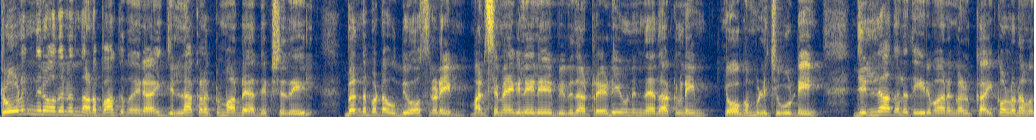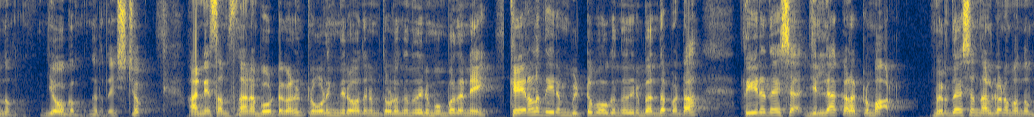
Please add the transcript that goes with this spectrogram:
ട്രോളിംഗ് നിരോധനം നടപ്പാക്കുന്നതിനായി ജില്ലാ കളക്ടർമാരുടെ അധ്യക്ഷതയിൽ ബന്ധപ്പെട്ട ഉദ്യോഗസ്ഥരുടെയും മത്സ്യമേഖലയിലെ വിവിധ ട്രേഡ് യൂണിയൻ നേതാക്കളുടെയും യോഗം വിളിച്ചുകൂട്ടി ജില്ലാതല തീരുമാനങ്ങൾ കൈക്കൊള്ളണമെന്നും യോഗം നിർദ്ദേശിച്ചു. അന്യസംസ്ഥാന ബോട്ടുകൾ ട്രോളിംഗ് നിരോധനം തുടങ്ങുന്നതിന് മുമ്പ് തന്നെ കേരള തീരം വിട്ടുപോകുന്നതിന് ബന്ധപ്പെട്ട തീരദേശ ജില്ലാ കളക്ടർമാർ നിർദ്ദേശം നൽകണമെന്നും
